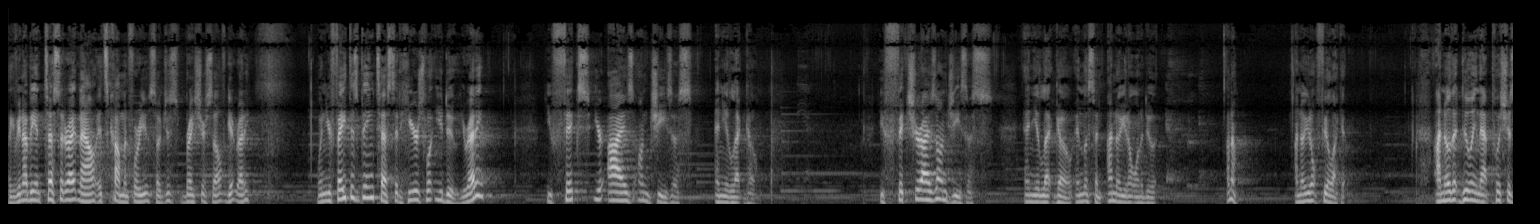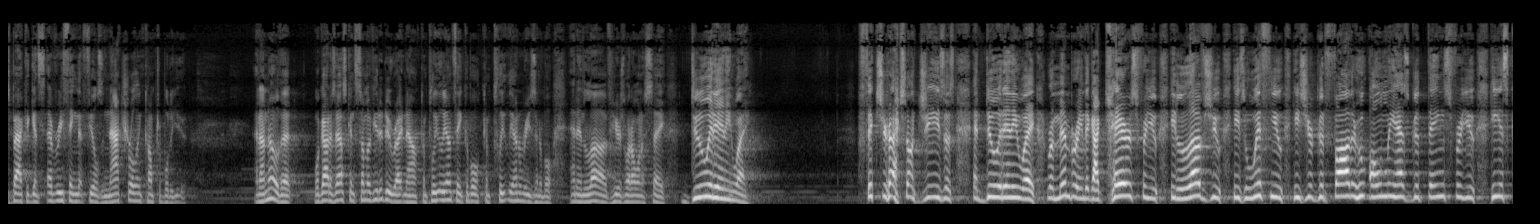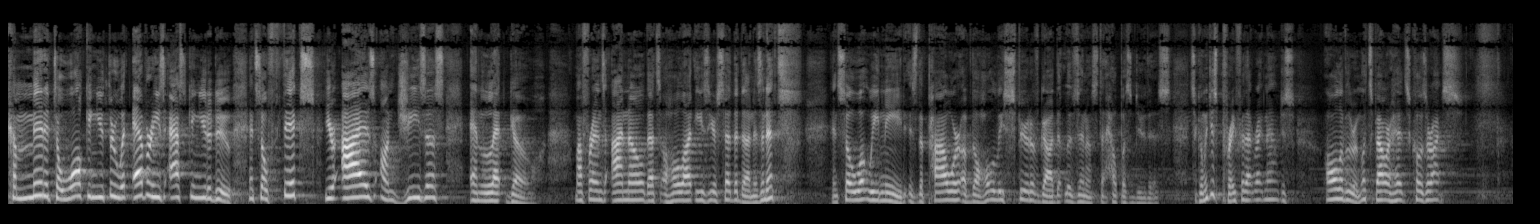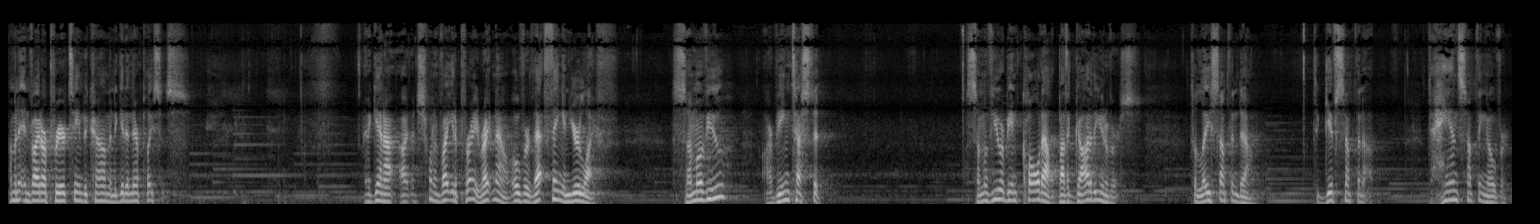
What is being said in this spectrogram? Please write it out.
Like if you're not being tested right now, it's coming for you. So just brace yourself, get ready. When your faith is being tested, here's what you do. You ready? You fix your eyes on Jesus and you let go. You fix your eyes on Jesus and you let go. And listen, I know you don't want to do it. I know. I know you don't feel like it. I know that doing that pushes back against everything that feels natural and comfortable to you. And I know that what God is asking some of you to do right now, completely unthinkable, completely unreasonable. And in love, here's what I want to say do it anyway. Fix your eyes on Jesus and do it anyway, remembering that God cares for you. He loves you. He's with you. He's your good father who only has good things for you. He is committed to walking you through whatever He's asking you to do. And so fix your eyes on Jesus and let go. My friends, I know that's a whole lot easier said than done, isn't it? And so, what we need is the power of the Holy Spirit of God that lives in us to help us do this. So, can we just pray for that right now? Just all over the room. Let's bow our heads, close our eyes. I'm going to invite our prayer team to come and to get in their places. And again, I, I just want to invite you to pray right now over that thing in your life. Some of you are being tested. Some of you are being called out by the God of the universe to lay something down to give something up, to hand something over,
